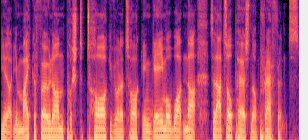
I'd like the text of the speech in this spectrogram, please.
You know, your microphone on, push to talk if you want to talk in game or whatnot. So that's all personal preference.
